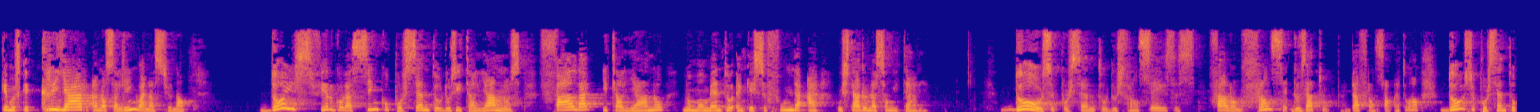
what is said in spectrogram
Temos que criar a nossa língua nacional. 2,5% dos italianos fala italiano no momento em que se funda o Estado-nação Itália. 12% dos franceses falam francês, dos atu, da França atual, 12%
